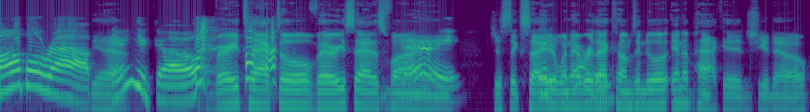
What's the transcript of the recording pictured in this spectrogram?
Bubble wrap. Yeah. There you go. very tactile, very satisfying. Very. Just excited it whenever is. that comes into a, in a package, you know.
